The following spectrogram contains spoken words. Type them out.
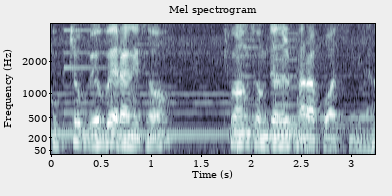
북쪽 외부 회랑에서 중앙 성전을 바라보았습니다.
